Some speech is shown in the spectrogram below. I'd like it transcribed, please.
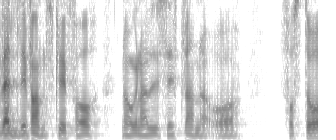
veldig vanskelig for noen av disiplene å forstå.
